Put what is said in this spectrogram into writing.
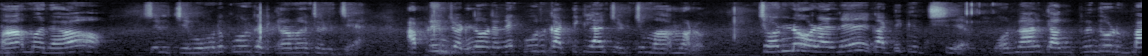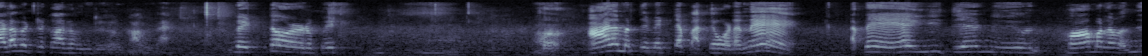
மாமரம் சொல்லிச்சு உங்களோட கூறு கட்டிக்கலாமா? சொல்லிச்சு. அப்படின்னு சொன்ன உடனே கூறு கட்டிக்கலாம்னு சொல்லிச்சு மாமரம். சொன்ன உடனே கட்டிக்கிடுச்சு ஒரு நாளைக்கு அங்கிருந்து ஒரு மலை வெட்டுக்காரன் வந்துருக்காங்க வெட்டோட போய் ஆலமரத்தை வெட்ட பார்த்த உடனே அப்படியே ஈ தேன் மாமரம் வந்து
